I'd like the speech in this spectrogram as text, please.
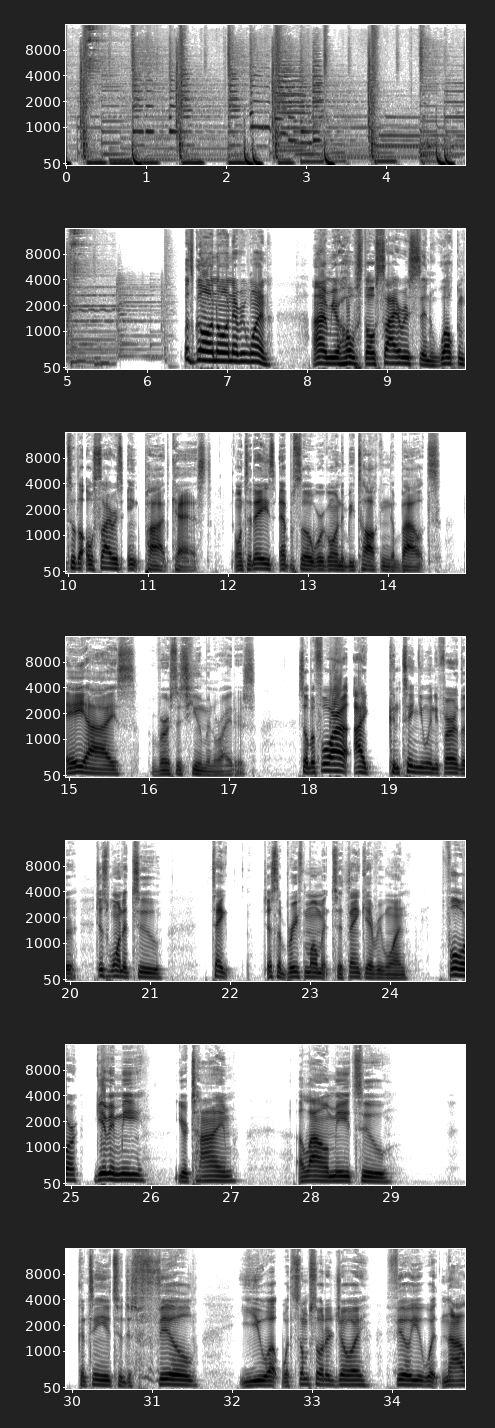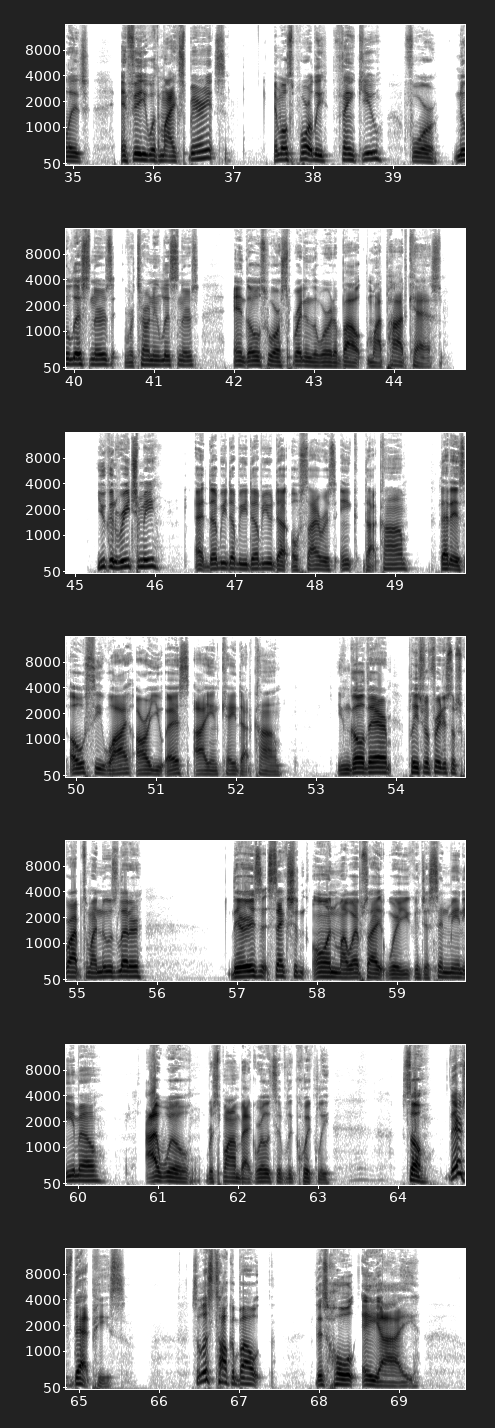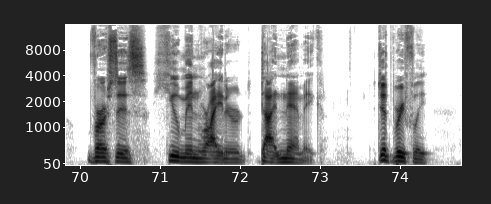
What's going on, everyone? I'm your host, O'Cyrus, and welcome to the O'Cyrus Ink. podcast. On today's episode, we're going to be talking about AIs versus human writers. So, before I, I continue any further, just wanted to take just a brief moment to thank everyone for giving me your time, allowing me to continue to just fill you up with some sort of joy, fill you with knowledge, and fill you with my experience. And most importantly, thank you for new listeners, returning listeners, and those who are spreading the word about my podcast. You can reach me at www.ocyrusink.com. That is O C Y R U S I N K.com. You can go there. Please feel free to subscribe to my newsletter. There is a section on my website where you can just send me an email. I will respond back relatively quickly. So there's that piece. So let's talk about this whole AI versus human writer dynamic. Just briefly,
